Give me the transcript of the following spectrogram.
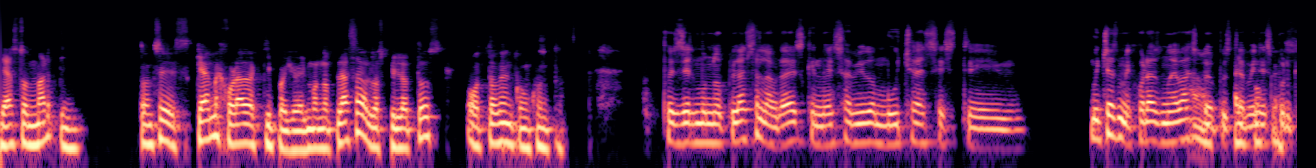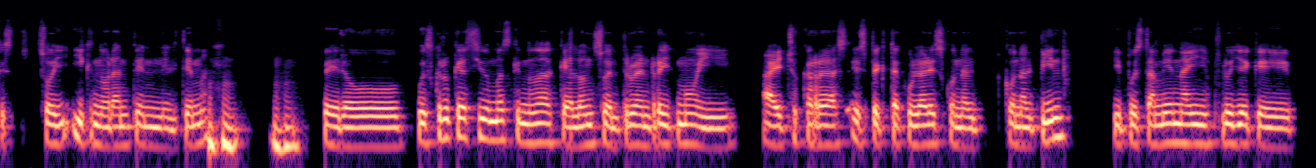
Aston Martin. Entonces, ¿qué ha mejorado aquí, Pollo? ¿El monoplaza o los pilotos o todo en conjunto? Pues del monoplaza, la verdad es que no he sabido muchas, este, muchas mejoras nuevas, ah, pero pues también es porque soy ignorante en el tema. Pero pues creo que ha sido más que nada que Alonso entró en ritmo y ha hecho carreras espectaculares con, el, con Alpine. Y pues también ahí influye que,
